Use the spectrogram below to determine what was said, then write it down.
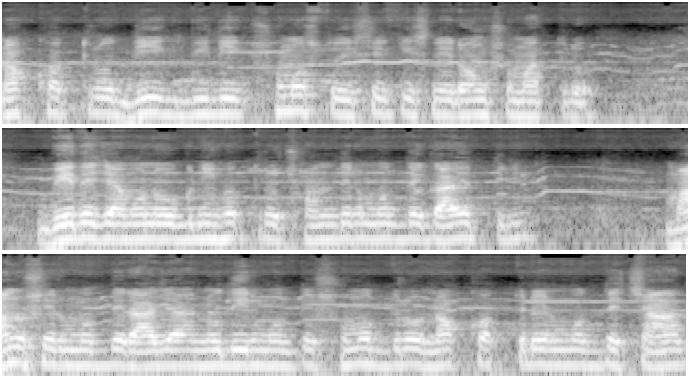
নক্ষত্র, দিক, বিদিক, সমস্তই শ্রীকৃষ্ণের অংশমাত্র। বেদে যেমন অগ্নিহোত্র ছন্দের মধ্যে গায়ত্রী, মানুষের মধ্যে রাজা, নদীর মধ্যে সমুদ্র, নক্ষত্রের মধ্যে চাঁদ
